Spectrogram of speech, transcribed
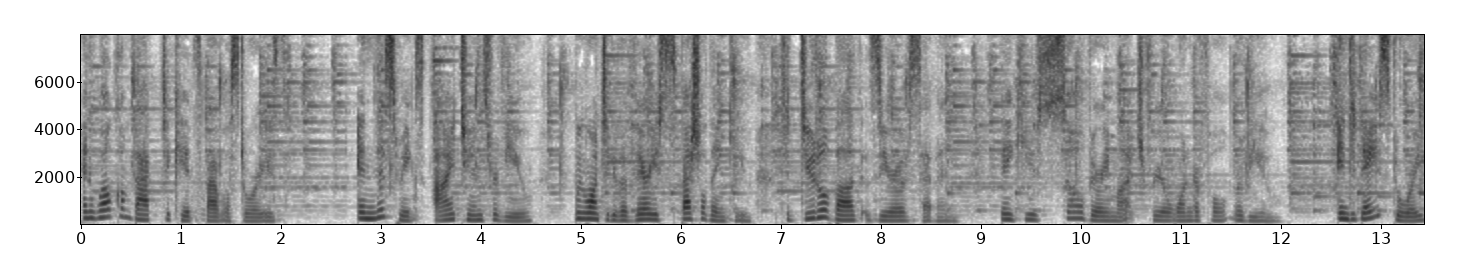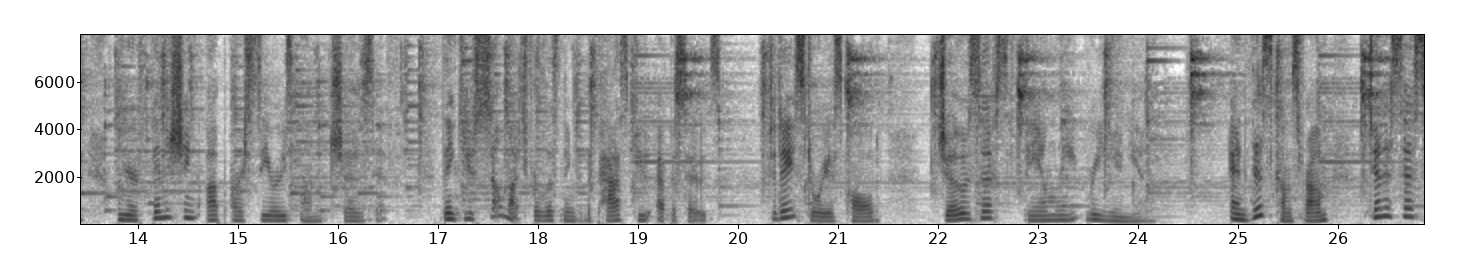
and welcome back to Kids Bible Stories. In this week's iTunes review, we want to give a very special thank you to Doodlebug07. Thank you so very much for your wonderful review. In today's story, we are finishing up our series on Joseph. Thank you so much for listening to the past few episodes. Today's story is called Joseph's Family Reunion. And this comes from Genesis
